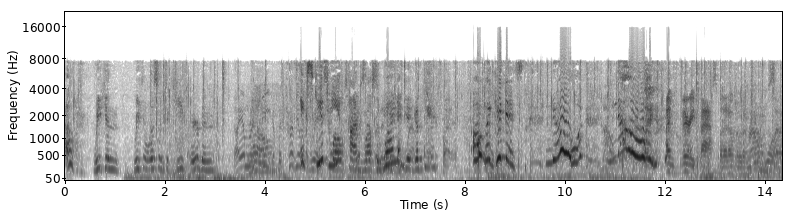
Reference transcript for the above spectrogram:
Oh, we can. We can listen to Keith Urban I am You know. Of the turbulent excuse me. twelve times less than One- me and get good at Street Fighter. Oh my goodness! No! No! I'm very fast, but I don't know what I'm doing, so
